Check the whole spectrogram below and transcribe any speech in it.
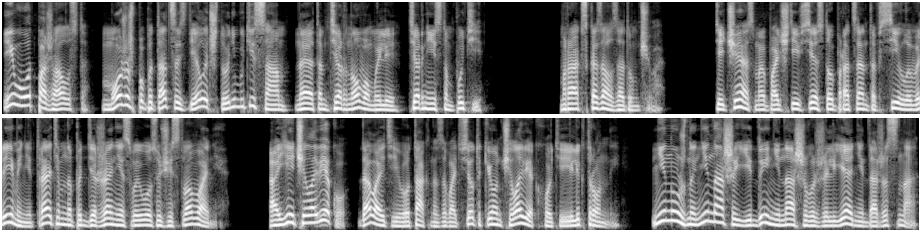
И вот, пожалуйста, можешь попытаться сделать что-нибудь и сам на этом терновом или тернистом пути. Мрак сказал задумчиво. Сейчас мы почти все 100% сил и времени тратим на поддержание своего существования. А Е-человеку, давайте его так называть, все-таки он человек, хоть и электронный, не нужно ни нашей еды, ни нашего жилья, ни даже сна.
